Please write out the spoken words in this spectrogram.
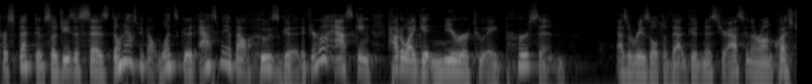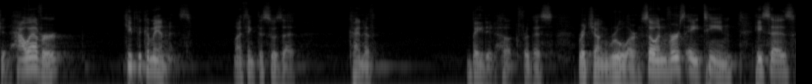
perspective. So Jesus says, Don't ask me about what's good, ask me about who's good. If you're not asking, How do I get nearer to a person? as a result of that goodness, you're asking the wrong question. However, keep the commandments. I think this was a kind of baited hook for this rich young ruler. So in verse 18, he says,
